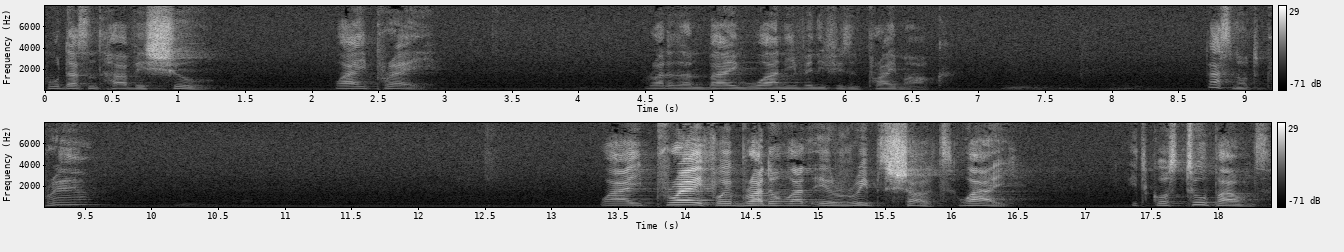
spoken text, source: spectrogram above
who doesn't have a shoe? Why pray? Rather than buying one even if it's in Primark. That's not prayer. Why pray for a brother who has a ripped shirt? Why? It costs two pounds.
